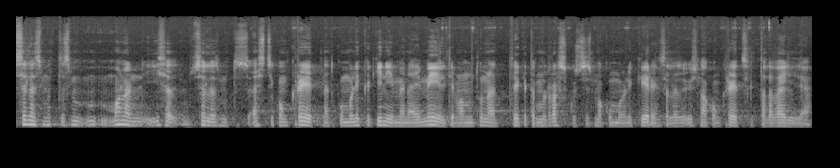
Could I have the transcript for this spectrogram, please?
selles mõttes ma olen ise selles mõttes hästi konkreetne, et kui mul ikkagi inimene ei meeldi, ma tunnen, et tekitab mul raskust, siis ma kommunikeerin selle üsna konkreetselt talle välja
